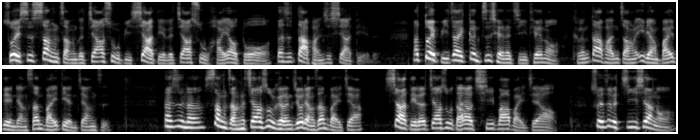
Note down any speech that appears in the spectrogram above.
所以是上涨的加速比下跌的加速还要多哦。但是大盘是下跌的。那对比在更之前的几天哦，可能大盘涨了一两百点、两三百点这样子，但是呢，上涨的加速可能只有两三百家。下跌的加速达到七八百家哦，所以这个迹象哦，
